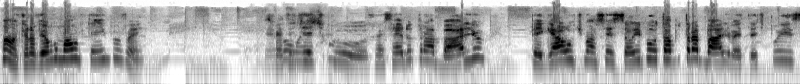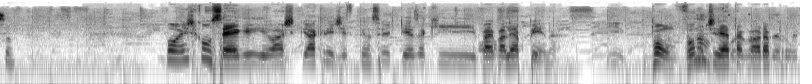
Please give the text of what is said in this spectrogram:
Mano, eu quero ver arrumar um tempo, velho. Você vai bom, ter dia, tipo, você vai sair do trabalho, pegar a última sessão e voltar pro trabalho, vai ter tipo isso. Bom, a gente consegue, e eu acho que eu acredito, tenho certeza que vai valer a pena. E, bom, vamos Não, direto tá agora podendo- pro.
